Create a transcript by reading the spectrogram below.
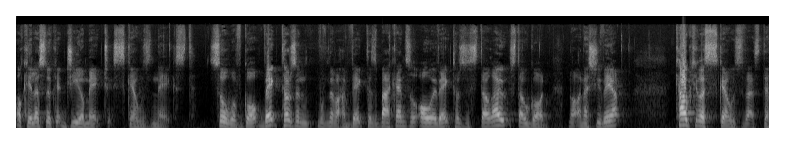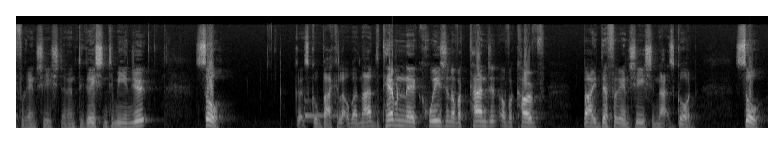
Okay, let's look at geometric skills next. So we've got vectors and we've never had vectors back in, so all the vectors is still out, still gone. Not an issue there. Calculus skills, that's differentiation and integration to me and you. So, let's go back a little bit on that. Determine the equation of a tangent of a curve by differentiation, that's gone. So,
